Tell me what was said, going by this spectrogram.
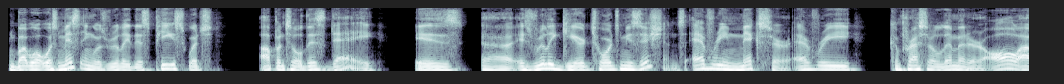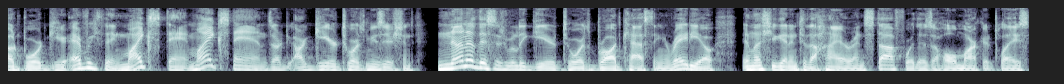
But what was missing was really this piece, which up until this day is uh, is really geared towards musicians. Every mixer, every compressor limiter, all outboard gear, everything. Mic stand, mic stands are, are geared towards musicians. None of this is really geared towards broadcasting and radio unless you get into the higher end stuff where there's a whole marketplace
